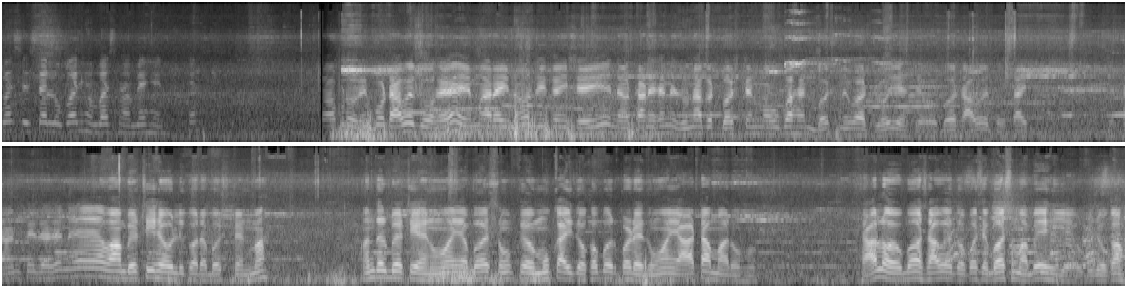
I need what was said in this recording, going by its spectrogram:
પછી ચાલુ કર્યું બસમાં બેહીને આપણો રિપોર્ટ આવે તો હે એમઆરઆઈ નો, જે કંઈ છે એ. અટાણે છે ને જુનાગઢ બસ સ્ટેન્ડમાં ઊભા છે ને બસની વાત જોઈએ છે. બસ આવે તો સાહેબ. શાંતિ છે ને, વાં બેઠી છે ઓલી કરે બસ સ્ટેન્ડમાં અંદર બેઠી છે હું અહીંયા બસ હું કે મુકાઈ તો ખબર પડે તો હું અહીંયા આટા મારું હું. ચાલો બસ આવે તો પછી બસમાં બેસી જાય બીજું કામ.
